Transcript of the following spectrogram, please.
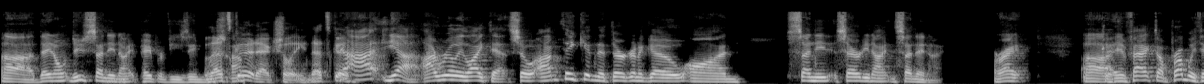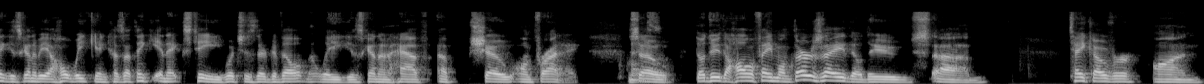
Uh, they don't do Sunday night pay per views anymore. Well, that's So I'm- good, actually. That's good. Yeah, I, yeah, I really like that. So I'm thinking that they're going to go on Sunday, Saturday night, and Sunday night. All right. Uh, Okay. In fact, I probably think it's going to be a whole weekend because I think NXT, which is their development league, is going to have a show on Friday. Nice. So they'll do the Hall of Fame on Thursday. They'll do um, Takeover on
